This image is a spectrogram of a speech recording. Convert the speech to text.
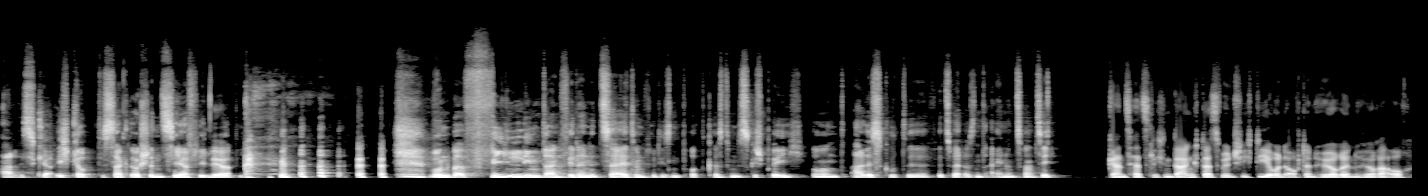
Alles klar. Ich glaube, das sagt auch schon sehr viel ja. Wunderbar. Vielen lieben Dank für deine Zeit und für diesen Podcast und das Gespräch und alles Gute für 2021. Ganz herzlichen Dank. Das wünsche ich dir und auch den Hörerinnen und Hörern auch.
